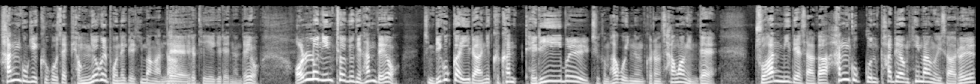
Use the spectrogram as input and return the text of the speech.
한국이 그곳에 병력을 보내길 희망한다 네. 이렇게 얘기를 했는데요. 언론 인터뷰긴 한데요. 지금 미국과 이란이 극한 대립을 지금 하고 있는 그런 상황인데 주한미 대사가 한국군 파병 희망 의사를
